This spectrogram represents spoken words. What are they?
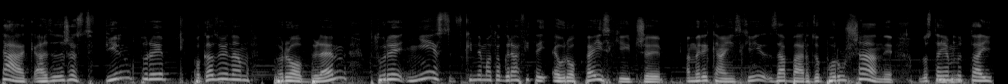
Tak, ale to też jest film, który pokazuje nam problem, który nie jest w kinematografii tej europejskiej czy amerykańskiej za bardzo poruszany. Dostajemy Mhm. tutaj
